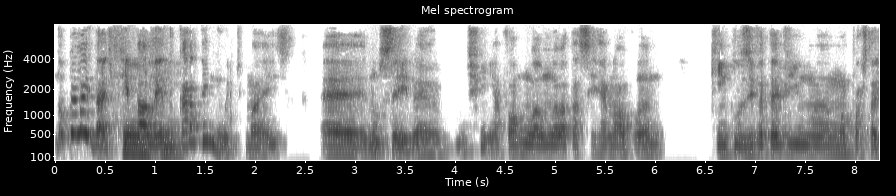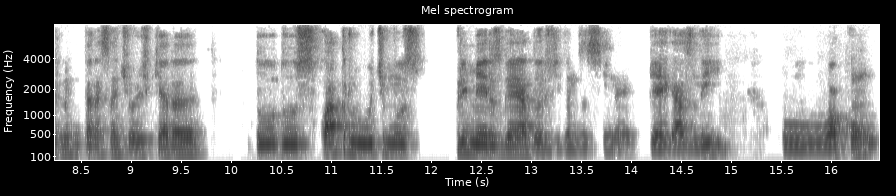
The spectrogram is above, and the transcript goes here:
Não pela idade, porque sim, talento sim. o cara tem muito, mas é, não sei, né? Enfim, a Fórmula 1 ela tá se renovando, que inclusive até vi uma, uma postagem muito interessante hoje, que era do, dos quatro últimos primeiros ganhadores, digamos assim, né? Pierre Gasly, o Ocon,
